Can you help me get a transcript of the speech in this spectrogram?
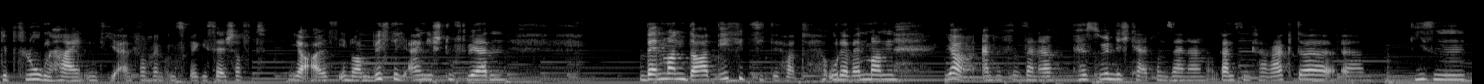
Gepflogenheiten, die einfach in unserer Gesellschaft ja als enorm wichtig eingestuft werden, wenn man da Defizite hat oder wenn man ja einfach von seiner Persönlichkeit, von seinem ganzen Charakter ähm, diesen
